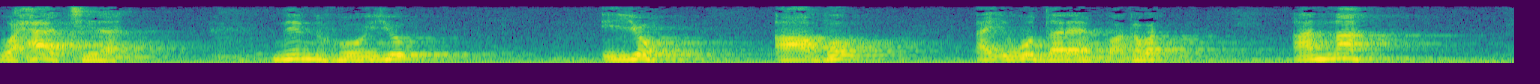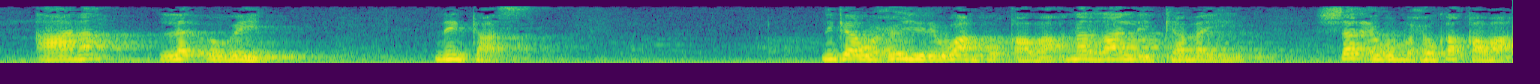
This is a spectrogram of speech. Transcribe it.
waxaa jira nin hooyo iyo aabbo ay igu dareen waa gabadh. Anna aana la ogeyn ninkaas. Ninkaa wuxuu yidhi waan ku qabaa anna raalli kama ihi. Sharcigu muxuu ka qabaa.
